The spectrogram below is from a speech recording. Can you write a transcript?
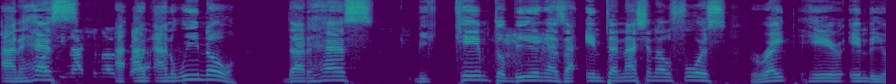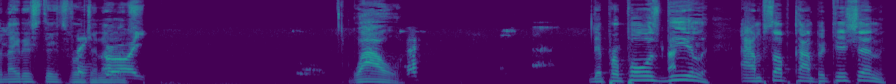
And Hess, and, and, and we know that Hess became to being as an international force right here in the United States Virgin Islands. Wow. The proposed deal amps up competition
